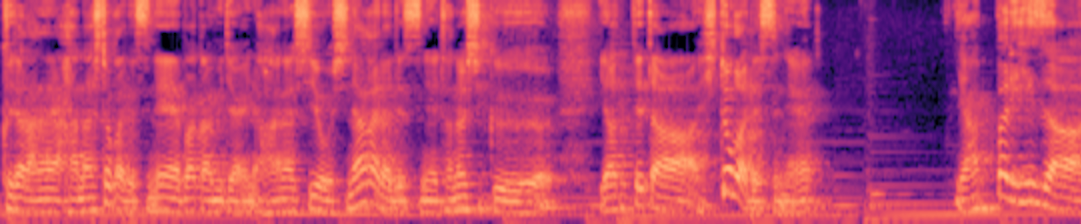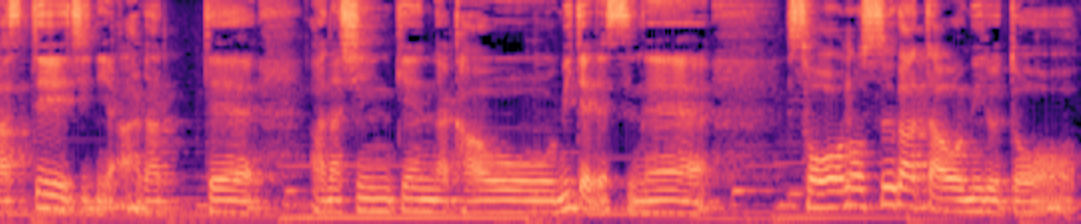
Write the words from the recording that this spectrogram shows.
くだらない話とかですね、バカみたいな話をしながらですね、楽しくやってた人がですね、やっぱりいざステージに上がって、あの真剣な顔を見てですね、その姿を見ると、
